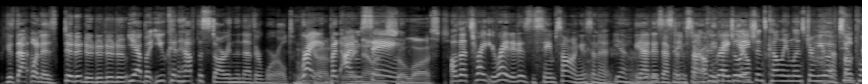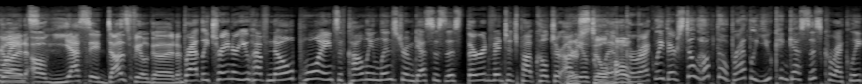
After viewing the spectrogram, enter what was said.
because that one is do do do do do do. Yeah, but you can have the star in the netherworld. Oh Right, God, but right I'm now saying- so lost. Oh, that's Right, you're right. It is the same song, isn't it? Yeah, yeah, it is, the after same the star. song. Okay, thank you. Congratulations, Colleen Lindstrom. You ah, have That two felt points. good. Oh yes, it does feel good. Bradley Traynor, you have no points. If Colleen Lindstrom guesses this third vintage pop culture audio clip hope. correctly, there's still hope though. Bradley, you can guess this correctly.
